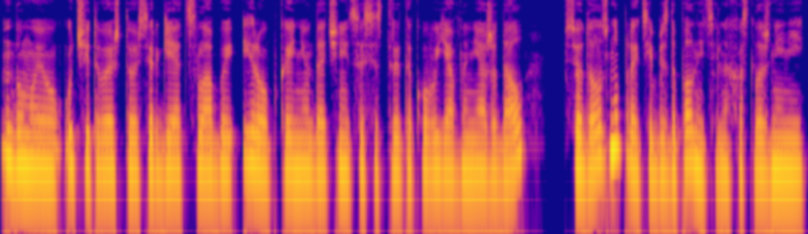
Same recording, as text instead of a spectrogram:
Думаю, учитывая, что Сергей от слабой и робкой неудачницы сестры такого явно не ожидал — все должно пройти без дополнительных осложнений.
